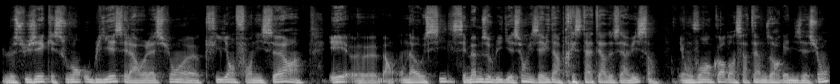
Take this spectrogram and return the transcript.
le sujet qui est souvent oublié, c'est la relation euh, client-fournisseur. Et euh, ben, on a aussi ces mêmes obligations vis-à-vis d'un prestataire de service. Et on voit encore dans certaines organisations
